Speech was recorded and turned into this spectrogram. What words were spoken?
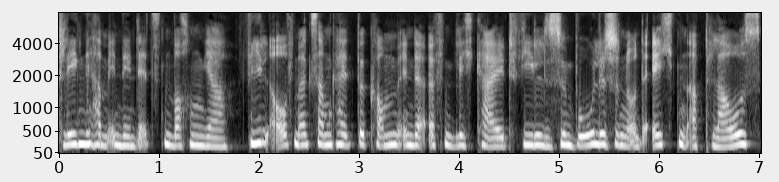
Pflegende haben in den letzten Wochen ja viel Aufmerksamkeit bekommen in der Öffentlichkeit, viel symbolischen und echten Applaus.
